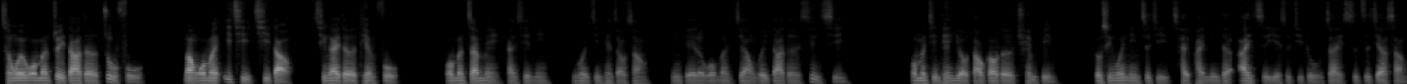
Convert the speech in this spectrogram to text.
成为我们最大的祝福。让我们一起祈祷，亲爱的天父，我们赞美感谢您。因为今天早上您给了我们这样伟大的信息，我们今天有祷告的权柄，都是因为您自己差派您的爱子耶稣基督在十字架上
